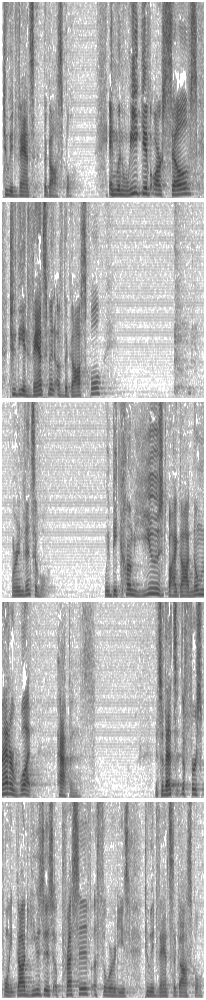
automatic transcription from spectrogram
to advance the gospel. And when we give ourselves to the advancement of the gospel, we're invincible. We become used by God no matter what happens. And so that's the first point. God uses oppressive authorities to advance the gospel.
